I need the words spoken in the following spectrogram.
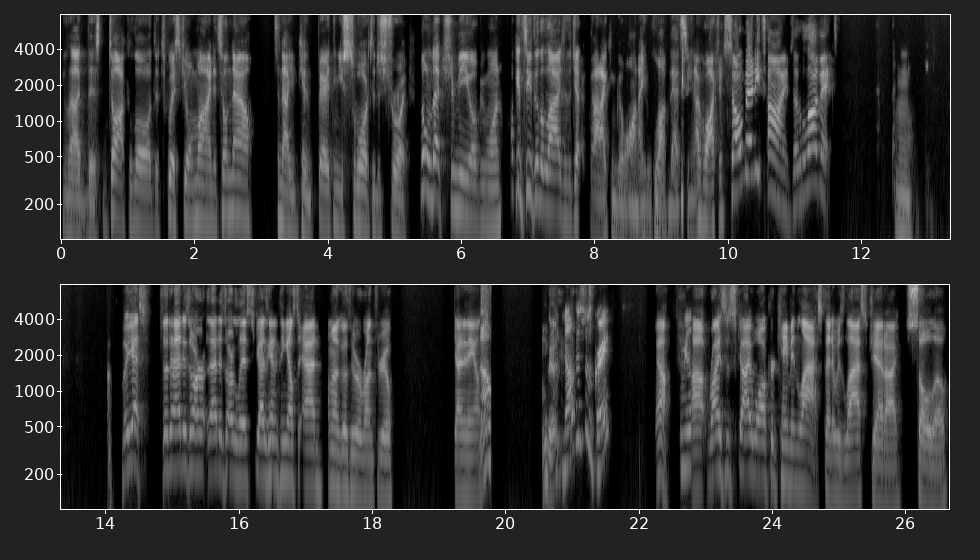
You allowed this dark lord to twist your mind until now. So now you can bear everything you swore to destroy. Don't lecture me, Obi-Wan. I can see through the lies of the Jedi. God, I can go on. I love that scene. I've watched it so many times. I love it. Mm. But yes, so that is our that is our list. You guys got anything else to add? I'm gonna go through a run through. Got anything else? No. I'm good. No, this was great. Yeah. Uh, Rise of Skywalker came in last. Then it was Last Jedi, Solo,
